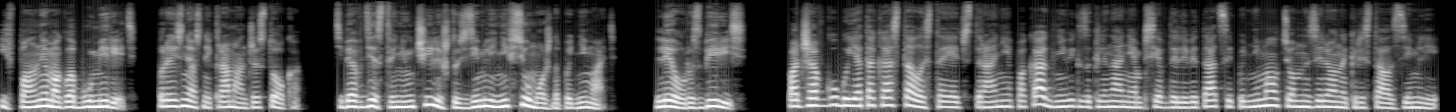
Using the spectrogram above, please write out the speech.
«И вполне могла бы умереть», — произнес некромант жестоко. «Тебя в детстве не учили, что с земли не все можно поднимать. Лео, разберись». Поджав губы, я так и осталась стоять в стороне, пока огневик заклинанием псевдолевитации поднимал темно-зеленый кристалл с земли.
